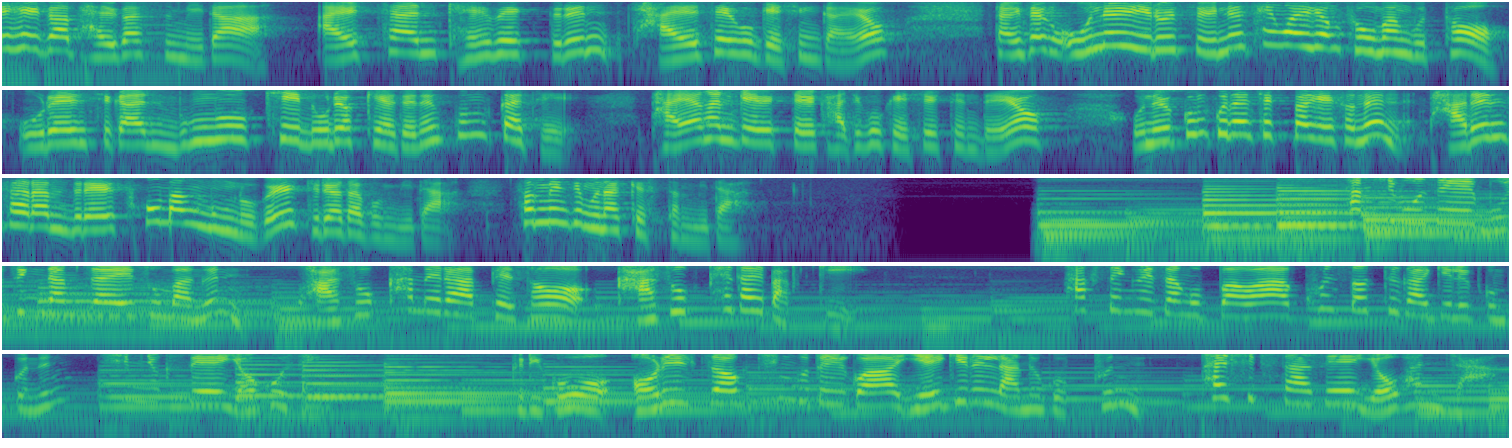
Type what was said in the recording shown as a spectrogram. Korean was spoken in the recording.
새해가 밝았습니다. 알찬 계획들은 잘 세우고 계신가요? 당장 오늘 이룰 수 있는 생활형 소망부터 오랜 시간 묵묵히 노력해야 되는 꿈까지 다양한 계획들 가지고 계실 텐데요. 오늘 꿈꾸는 책방에서는 다른 사람들의 소망 목록을 들여다봅니다. 선민지 문화캐스터입니다. 35세 무직 남자의 소망은 과속 카메라 앞에서 가속 페달 밟기. 학생회장 오빠와 콘서트 가기를 꿈꾸는 16세 여고생. 그리고 어릴 적 친구들과 얘기를 나누고픈 84세 여환자.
